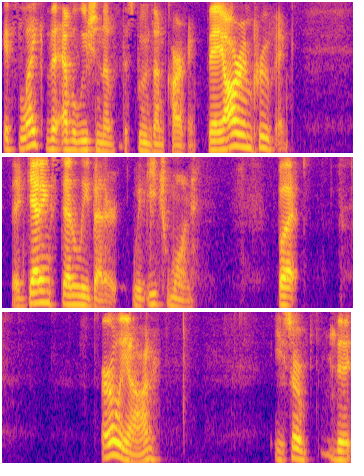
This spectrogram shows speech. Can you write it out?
it's like the evolution of the spoons I'm carving. They are improving. They're getting steadily better with each one. But early on, you sort of the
